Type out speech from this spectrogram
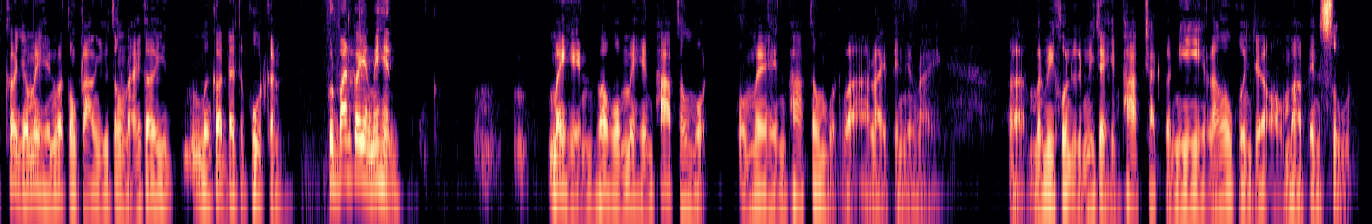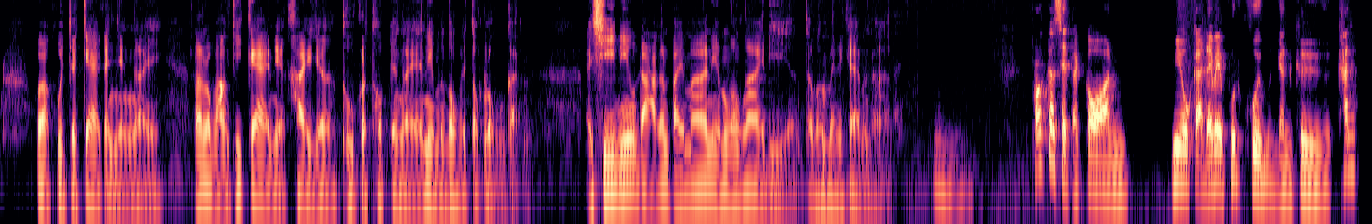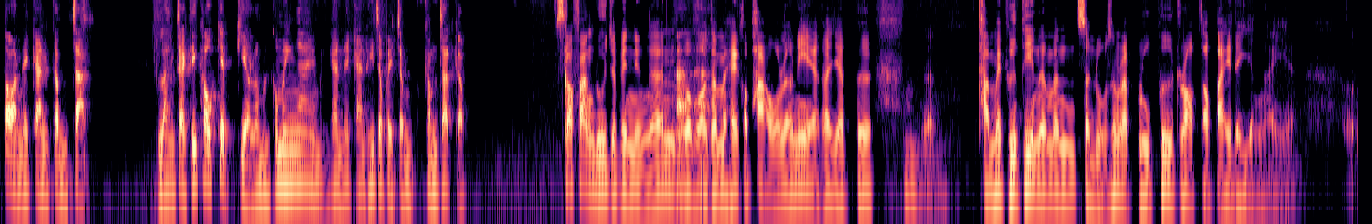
ก็ยังไม่เห็นว่าตรงกลางอยู่ตรงไหนก็มันก็ได้แต่พูดกัน คุณบ้านก็ยังไม่เห็น ไม่เห็นเพราะผมไม่เห็นภาพทั้งหมด ผมไม่เห็นภาพทั้งหมดว่าอะไรเป็นอย่างไรเอ่อ มันมีคนอื่นที่จะเห็นภาพชัดกว่านี้ แล้วก็ควรจะออกมาเป็นสูตร ว่าคุณจะแก้กันยังไง แล้วระหว่างที่แก้เนี่ยใครจะถูกกระทบยังไง อันนี้มันต้องไปตกลงกันไอ้ชี้นิ้วด่ากันไปมาเนี่ยมันก็ง่ายดีอะแต่มันไม่ได้แก้ปัญหาอะไรเพราะเกษตรกรมีโอกาสได้ไปพูดคุยเหมือนกันคือ ขั้นตอนในการกำจัด หลังจากที่เขาเก็บเกี่ยวแล้วมันก็ไม่ง่ายเหมือนกันในการที่จะไปจำกำจัดกับ ก็ฟังดูจะเป็นอย่างนั้นอ่าก็บอกทำไมให้เขาเผาแล้วเนี่ยก็จะเพื่ออ ทำให้พื้นที่นั้นมันสะดวกสำหรับปลูกพืชรอบต่อไปได้ยังไง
